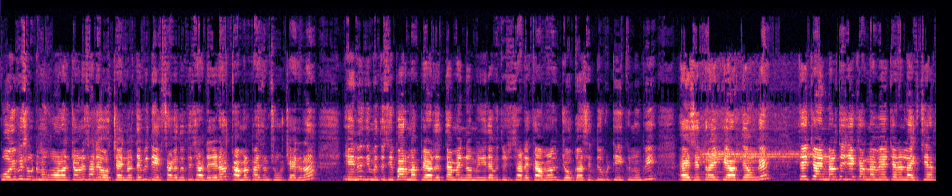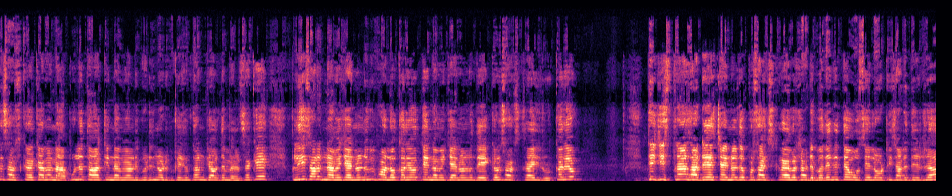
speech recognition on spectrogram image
ਕੋਈ ਵੀ ਸੂਟ ਮੰਗਵਾਉਣਾ ਚਾਹੁੰਦੇ ਸਾਡੇ ਉਸ ਚੈਨਲ ਤੇ ਵੀ ਦੇਖ ਸਕਦੇ ਹੋ ਤੇ ਸਾਡੇ ਜਿਹੜਾ ਕਮਲ ਫੈਸ਼ਨ ਸੂਟ ਚੈਨਲ ਹੈ ਇਹਨੂੰ ਜਿਵੇਂ ਤੁਸੀਂ ਭਰਮਾ ਪਿਆਰ ਦਿੱਤਾ, ਮੈਨੂੰ ਉਮੀਦ ਹੈ ਵੀ ਤੁਸੀਂ ਸਾਡੇ ਕਮਲ ਜੋਗਾ ਸਿੱਧੂ ਬੁਟੀਕ ਨੂੰ ਵੀ ਐਸੇ ਤਰ੍ਹਾਂ ਹੀ ਪਿਆਰ ਦਿਓਗੇ। ਤੇ ਚੈਨਲ ਤੇ ਜੇਕਰ ਨਵੇਂ ਚੈਨਲ ਲਾਈਕ ਸ਼ੇਅਰ ਤੇ ਸਬਸਕ੍ਰਾਈਬ ਕਰਨਾ ਨਾ ਭੁੱਲੇ ਤਾਂ ਕਿ ਨਵੀਂ ਵਾਲੀ ਵੀਡੀਓ ਦੀ ਨੋਟੀਫਿਕੇਸ਼ਨ ਤੁਹਾਨੂੰ ਜਲਦ ਮਿਲ ਸਕੇ। ਪਲੀਜ਼ ਸਾਡੇ ਨਵੇਂ ਚੈਨਲ ਨੂੰ ਵੀ ਫੋਲੋ ਕਰਿਓ ਤੇ ਨਵੇਂ ਚੈਨਲ ਨੂੰ ਦੇਖ ਕੇ ਉਹਨੂੰ ਸਬਸਕ੍ਰਾਈਬ ਜ਼ਰੂਰ ਕਰਿਓ। ਤੇ ਜਿਸ ਤਰ੍ਹਾਂ ਸਾਡੇ ਇਸ ਚੈਨਲ ਦੇ ਉੱਪਰ ਸਬਸਕ੍ਰਾਈਬਰ ਸਾਡੇ ਵਧੇ ਨੇ ਤੇ ਉਸੇ ਲੋਟ ਹੀ ਸਾਡੇ ਦਿਲ ਦਾ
